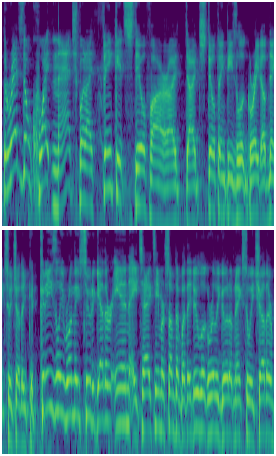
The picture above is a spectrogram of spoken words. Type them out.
The reds don't quite match, but I think it's still fire. I, I still think these look great up next to each other. You could, could easily run these two together in a tag team or something, but they do look really good up next to each other,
